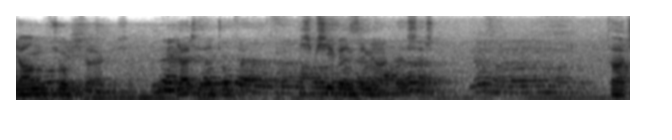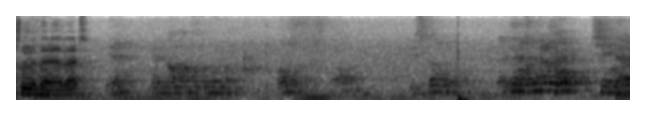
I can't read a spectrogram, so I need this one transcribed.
Yalnız çok güzel arkadaşlar. Gerçekten çok güzel. Hiçbir şeye benzemiyor arkadaşlar. Tarçınla beraber Tadım uymadı. Çok şeker.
